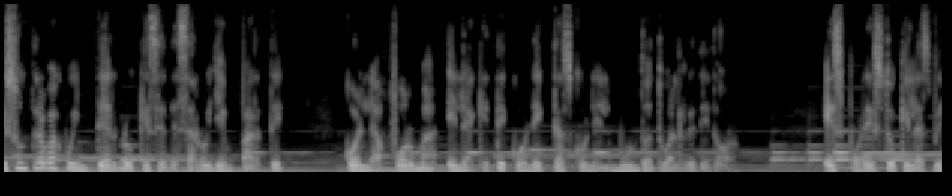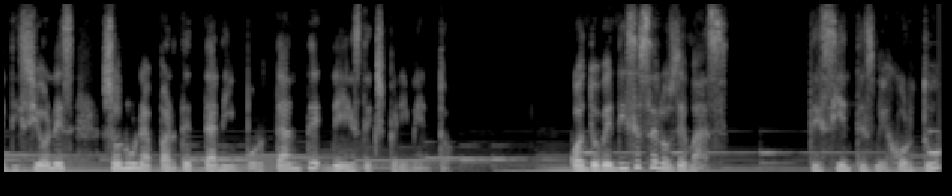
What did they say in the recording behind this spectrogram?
Es un trabajo interno que se desarrolla en parte con la forma en la que te conectas con el mundo a tu alrededor. Es por esto que las bendiciones son una parte tan importante de este experimento. Cuando bendices a los demás, ¿te sientes mejor tú?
